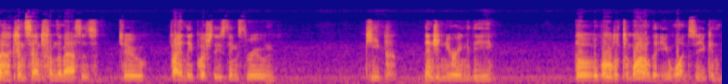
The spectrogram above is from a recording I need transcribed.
uh, consent from the masses to finally push these things through and keep engineering the the world of tomorrow that you want, so you can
